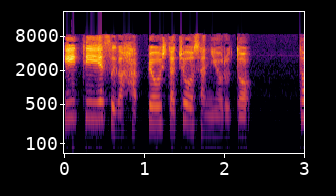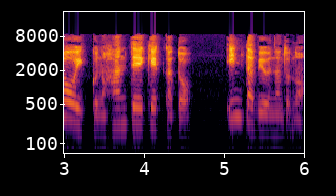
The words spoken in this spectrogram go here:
ETS が発表した調査によると TOEIC の判定結果とインタビューなどの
